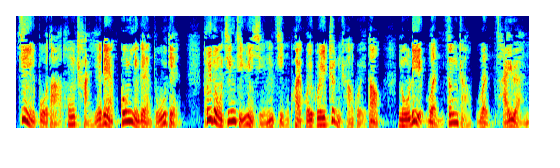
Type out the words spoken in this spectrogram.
进一步打通产业链、供应链堵点，推动经济运行尽快回归正常轨道，努力稳增长、稳裁员。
